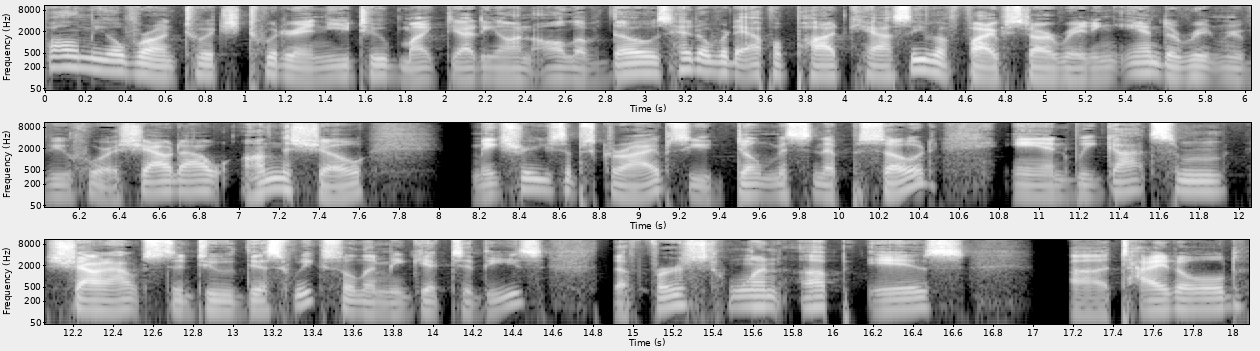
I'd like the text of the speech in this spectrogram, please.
Follow me over on Twitch, Twitter, and YouTube. Mike Daddy on all of those. Head over to Apple Podcasts, leave a five star rating and a written review for a shout out on the show. Make sure you subscribe so you don't miss an episode. And we got some shout outs to do this week, so let me get to these. The first one up is uh, titled,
